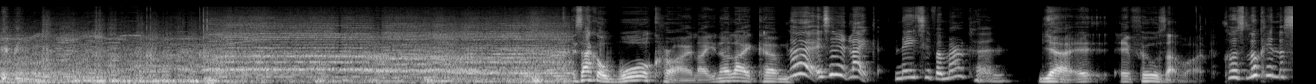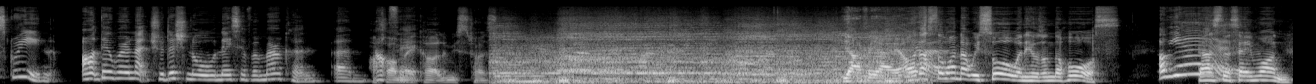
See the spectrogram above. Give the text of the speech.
It's like a war cry, like you know, like um, No, isn't it like Native American? yeah, it it feels that vibe. Because look in the screen. Aren't they wearing like traditional Native American um, I outfit? can't make out. Let me try. Yeah, yeah, yeah. Oh, that's the one that we saw when he was on the horse. Oh yeah, That's the same one.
